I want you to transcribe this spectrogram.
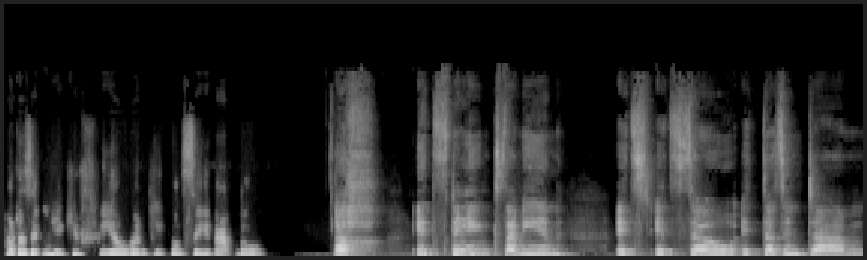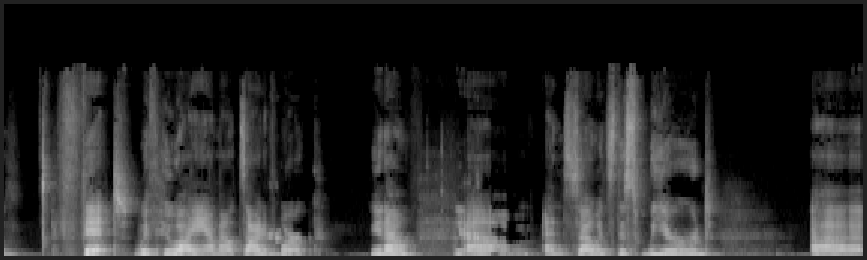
How does it make you feel when people say that though? Ugh, it stinks. I mean, it's it's so it doesn't um fit with who I am outside yeah. of work, you know? Yeah. Um, and so it's this weird uh,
